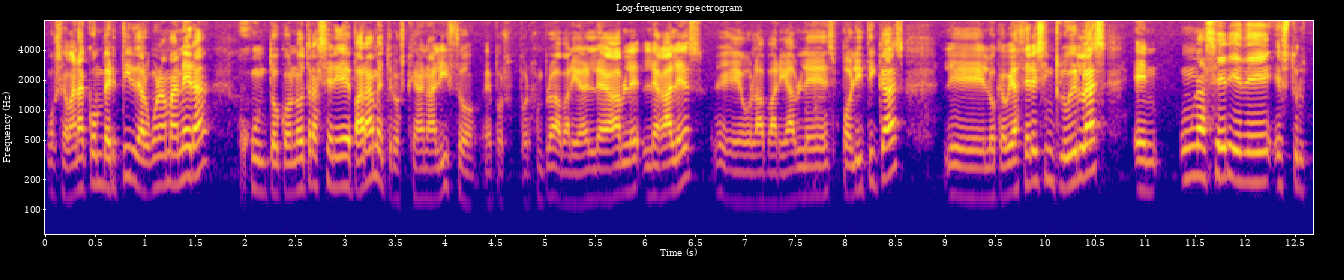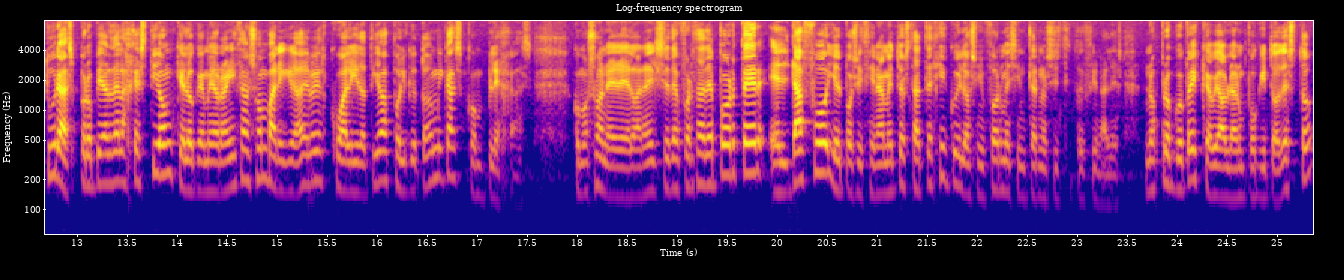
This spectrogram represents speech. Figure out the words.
o se van a convertir de alguna manera, junto con otra serie de parámetros que analizo, eh, por, ejemplo, las variables legales eh, o las variables políticas, lo que voy a hacer es incluirlas en una serie de estructuras propias de la gestión que lo que me organizan son variables cualitativas politómicas complejas, como son el análisis de fuerzas de Porter, el DAFO y el posicionamiento estratégico y los informes internos institucionales. No os preocupéis que voy a hablar un poquito de esto.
